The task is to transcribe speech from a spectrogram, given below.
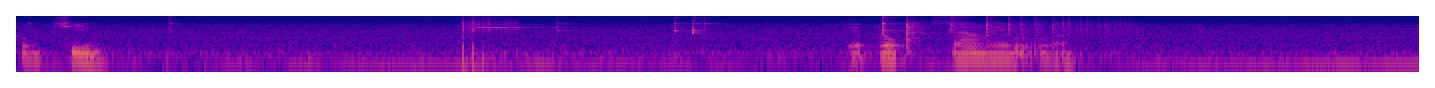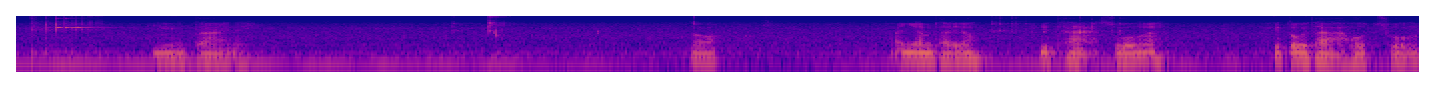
không chìm. Tiếp tục sang cái bộ nghiêng tài này. Đó. Anh em thấy không? Khi thả xuống này, khi tôi thả hột xuống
